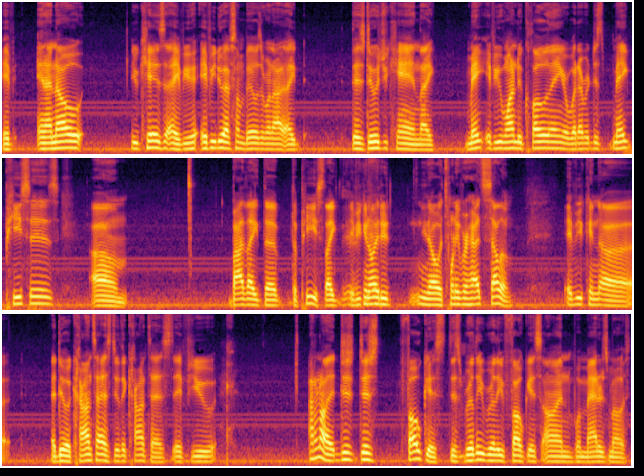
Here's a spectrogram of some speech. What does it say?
if and I know you kids, if you if you do have some bills or whatnot, like just do what you can. Like make if you want to do clothing or whatever, just make pieces. Um, by like the the piece. Like Yeah, if you can yeah. only do you know twenty four hats, sell them. If you can uh, do a contest, do the contest. If you I don't know. Just just focus. Just really really focus on what matters most.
